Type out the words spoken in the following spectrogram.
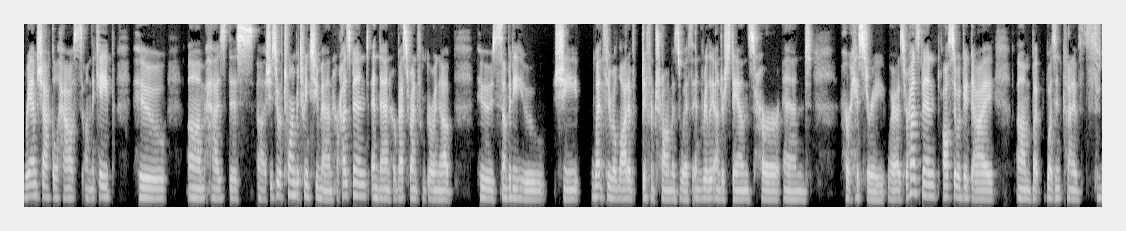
ramshackle house on the Cape who um, has this, uh, she's sort of torn between two men her husband and then her best friend from growing up, who's somebody who she went through a lot of different traumas with and really understands her and her history. Whereas her husband, also a good guy, um, but wasn't kind of th-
